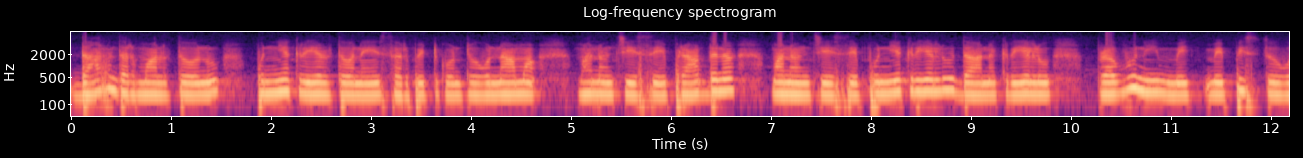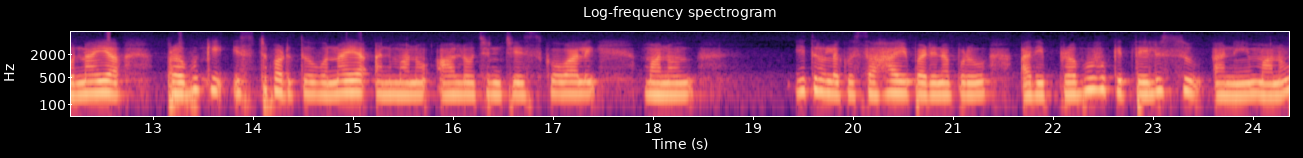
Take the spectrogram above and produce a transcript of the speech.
దాన ధర్మాలతోనూ పుణ్యక్రియలతోనే సరిపెట్టుకుంటూ ఉన్నామా? మనం చేసే ప్రార్థన మనం చేసే పుణ్యక్రియలు దానక్రియలు ప్రభుని మె మెప్పిస్తూ ఉన్నాయా? ప్రభుకి ఇష్టపడుతూ ఉన్నాయా అని మనం ఆలోచన చేసుకోవాలి. మనం ఇతరులకు సహాయపడినప్పుడు అది ప్రభువుకి తెలుసు అని మనం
